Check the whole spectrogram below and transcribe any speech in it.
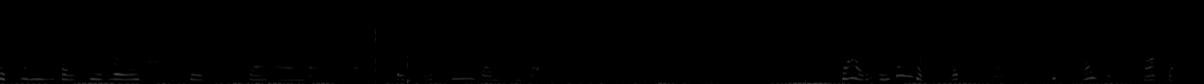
this one, but he would be his friend on the outside. Jesse T then confessed. Dang, even the picture, his eyes look bugged out.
